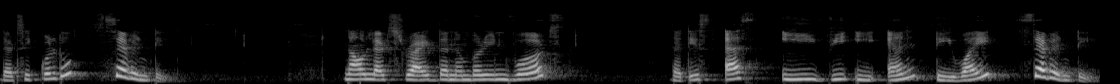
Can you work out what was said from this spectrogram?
That's equal to 70. Now let's write the number in words. That is S E V E N T Y 70.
